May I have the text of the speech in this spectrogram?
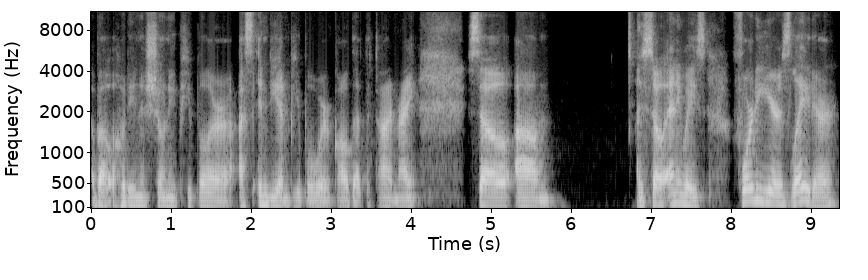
about Haudenosaunee people or us Indian people we were called at the time, right? So, um, so anyways, 40 years later,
